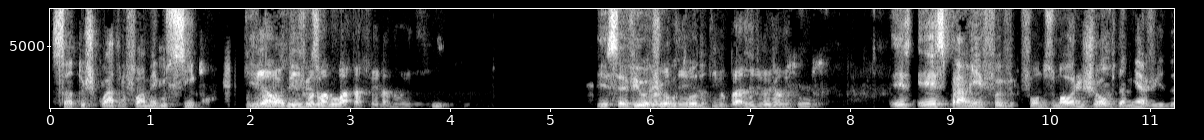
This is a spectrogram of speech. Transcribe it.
Santos 4, Flamengo 5? Que Vi Ronaldinho vivo, fez o gol? quarta-feira à noite. E você viu o, o jogo, jogo todo? Tive o prazer de ver o jogo inteiro. Esse, esse para mim, foi, foi um dos maiores jogos da minha vida.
